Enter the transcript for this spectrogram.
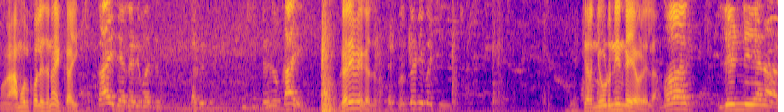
मग अमोल कोलेचं नाही काही? काय त्या गरीबाचं? त्याचं काय? गरीब आहे का तो? मग गरीबाची. त्याला निवडून येईन का यावेळेला मग लेंडणी येणार.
